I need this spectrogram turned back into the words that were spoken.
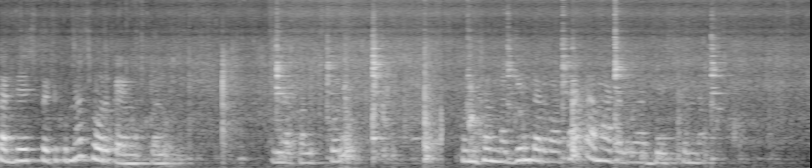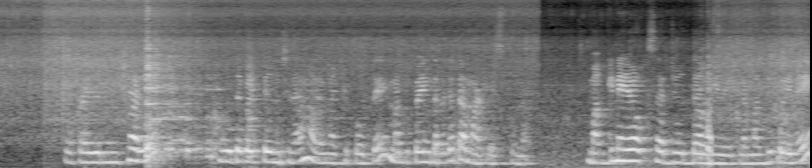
కట్ చేసి పెట్టుకున్న సోరకాయ ముక్కలు. ఇలా కలుపుకొని కొంచెం మగ్గిన తర్వాత టమాటాలు యాడ్ చేసుకుందాం. ఒక ఐదు నిమిషాలు మూత పెట్టి ఉంచినాం అవి మగ్గిపోతాయి మగ్గిపోయిన తర్వాత టమాటాలు వేసుకుందాం. మగ్గినాయో ఒకసారి చూద్దాం. ఇవి ఇట్లా మగ్గిపోయినాయి.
